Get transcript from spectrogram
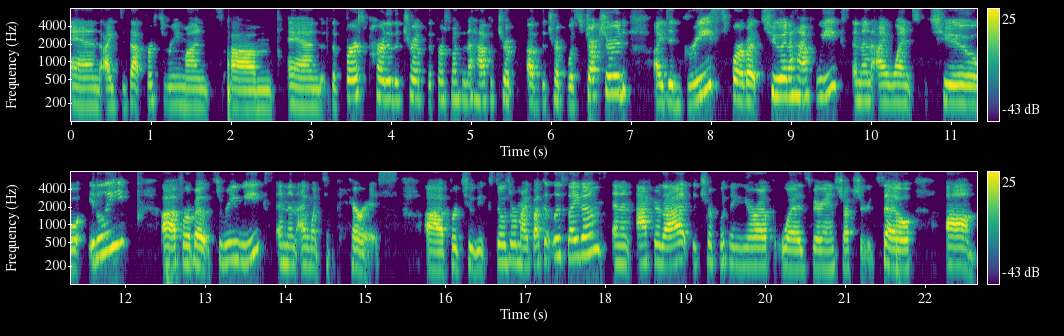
and I did that for three months. Um, and the first part of the trip, the first month and a half of, trip, of the trip was structured. I did Greece for about two and a half weeks, and then I went to Italy uh, for about three weeks, and then I went to Paris uh, for two weeks. Those were my bucket list items, and then after that, the trip within Europe was very unstructured. So um,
